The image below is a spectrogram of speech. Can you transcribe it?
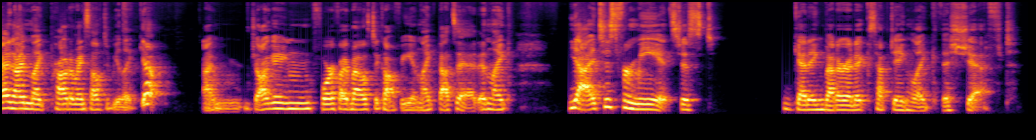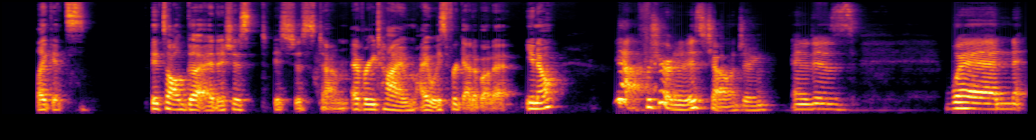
and I'm like proud of myself to be like, yep, I'm jogging four or five miles to coffee and like, that's it. And like, yeah, it's just for me, it's just getting better at accepting like the shift. Like it's, it's all good. It's just, it's just, um, every time I always forget about it, you know? Yeah, for sure. And it is challenging. And it is when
